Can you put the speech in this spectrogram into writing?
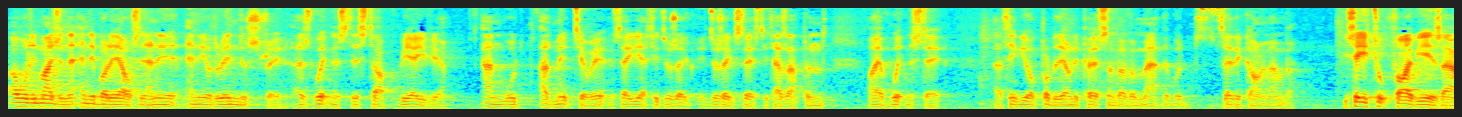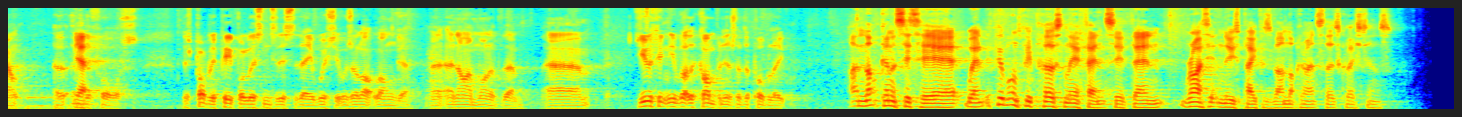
I would imagine that anybody else in any, any other industry has witnessed this type of behaviour and would admit to it and say, yes, it does, it does exist, it has happened, I have witnessed it. I think you're probably the only person I've ever met that would say they can't remember. You say you took five years out of, yeah. the force. There's probably people listening to this today wish it was a lot longer, uh, and I'm one of them. Um, do you think you've got the confidence of the public? I'm not going to sit here when if people want to be personally offensive, then write it in newspapers. But I'm not going to answer those questions.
